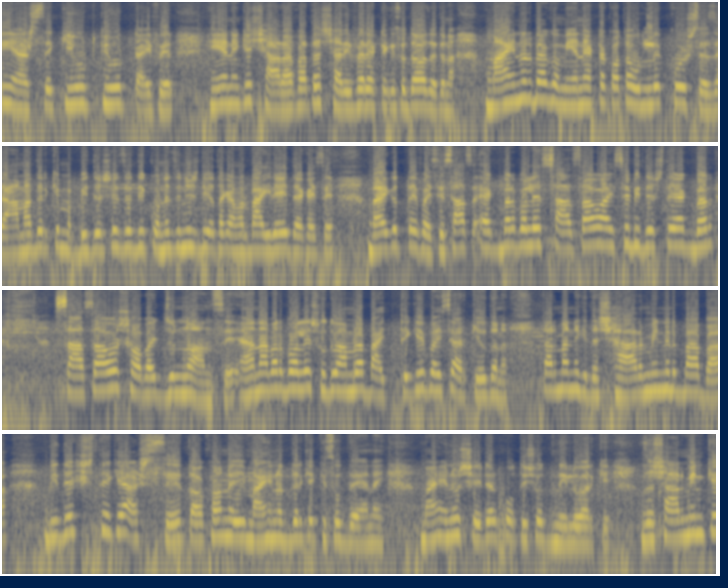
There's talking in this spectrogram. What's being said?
নিয়ে আসছে কিউট কিউট টাইপের হিয়া নাকি সারা পাতার শারিফের একটা কিছু দেওয়া যেত না। মাইনুর বেগম ইয়ানে একটা কথা উল্লেখ করছে যে, আমাদেরকে বিদেশে যদি কোনো জিনিস দিয়ে থাকে, আমার বাইরেই দেখাইছে বাই করতে পাইছে। সাস একবার বলে, সাসাও আইছে বিদেশ থেকে একবার। চাচাও সবার জন্য আনছে। এখন আবার বলে, শুধু আমরা বাইর থেকে পাইছি আর কেউ তো না। তার মানে কি? শারমিনের বাবা বিদেশ থেকে আসছে, তখন এই মাহিনুরদেরকে কিছু দেয় নাই। মাহিনুর সেটার প্রতিশোধ নিল আর কি। যে শারমিনকে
